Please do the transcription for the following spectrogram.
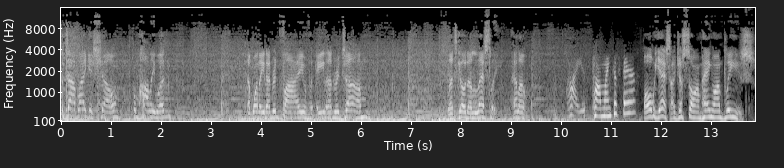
The Tom Leykis Show from Hollywood at 1-800-5800-TOM. Let's go to Leslie. Hello. Hi. Is Tom Lankus there? Oh, yes, I just saw him. Hang on, please.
